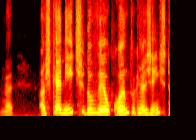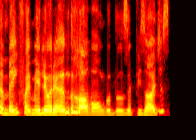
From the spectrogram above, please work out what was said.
Né? Acho que é nítido ver o quanto que a gente também foi melhorando ao longo dos episódios.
